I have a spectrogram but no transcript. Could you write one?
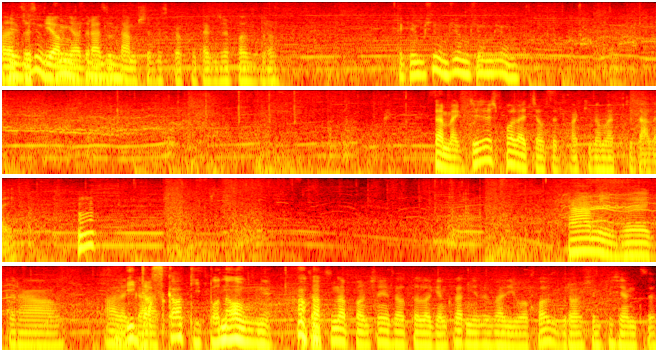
Ale zespiło mnie od razu tam przy wyskoku, także pozdro. Takie bzium, bzium, bzium, bzium. Temek, gdzieś poleciał te dwa kilometry dalej? Hmm? Kamil wygrał. Ale I to skoki ponownie. To co na połączenie z autologiem akurat nie wywaliło. Pozdro 8000.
